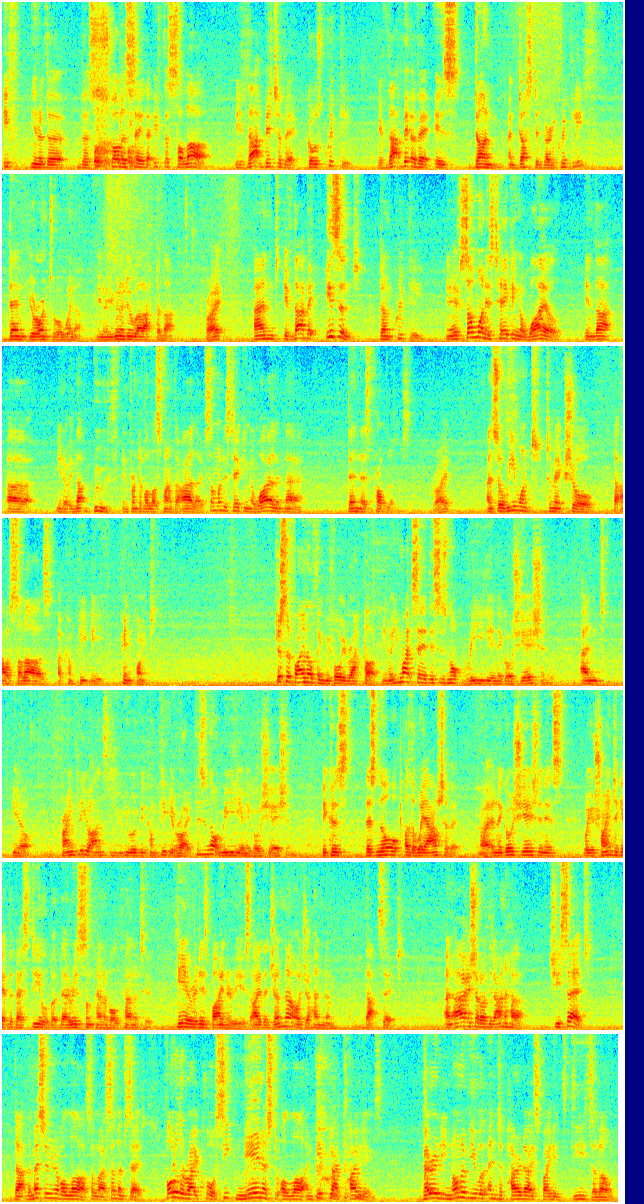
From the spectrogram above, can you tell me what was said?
if, you know, the, the scholars say that if the salah, if that bit of it goes quickly, if that bit of it is done and dusted very quickly, then you're on to a winner. You know, you're going to do well after that, right? And if that bit isn't done quickly, you know, if someone is taking a while in that, uh, you know, in that booth in front of Allah subhanahu wa ta'ala, if someone is taking a while in there, then there's problems, right? And so we want to make sure that our salahs are completely pinpoint. Just a final thing before we wrap up. You know, you might say this is not really a negotiation, and you know, frankly, your answer you, you would be completely right. This is not really a negotiation because there's no other way out of it, right? A negotiation is where you're trying to get the best deal, but there is some kind of alternative. Here it is binary. It's either Jannah or Jahannam. That's it. And Aisha anha, she said that the Messenger of Allah wasallam said, "Follow the right course, seek nearness to Allah, and give glad tidings. Verily, none of you will enter paradise by his deeds alone."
